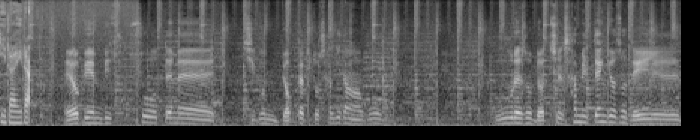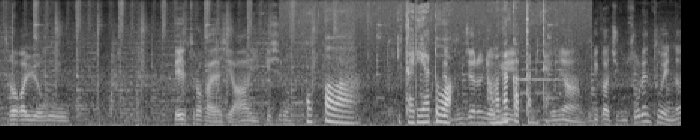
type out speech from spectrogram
イライラ 에어비앤비 숙소 때문에 지금 몇백도 사기당하고 우울해서 며칠 3일 땡겨서 내일 들어가려고 내일 들어가야지. 아, 있기 싫어. おっぱは イタリアと 근데 は 문제는 合わな 여기 かったみたい 뭐냐 우리가 지금 소렌토에 있나?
